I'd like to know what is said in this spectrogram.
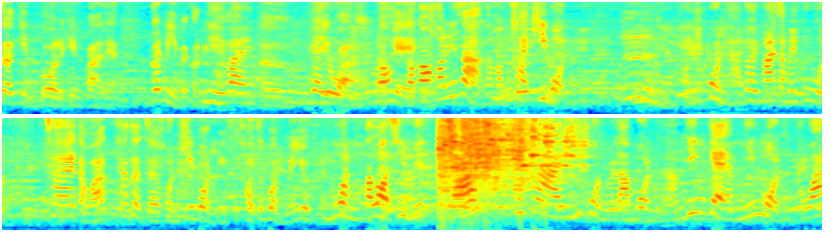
เจอกลิ่นตัวหรือกลิ่นปากเนี่ยก็หนีไปก่อนดีกว่าหนีไปเออมออย่าดีอยู่กว่าเนาะโอเคแล้วก็ข้อที่สามนะคะผู้ชายขี้บ่นอืมคนญี่ปุ่นนะโดยมากจะไม่พูดใช่แต่ว่าถ้าเกิดเจอคนขี้บ่นนี่คือเขาจะบ่นไม่หยุดเลย บ่นตลอดชีวิตแล้วผู้ชายญี่ปุ่นเวลาบ่นนะยิ่งแก่มนยิ่งบ่นเพราะว่า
